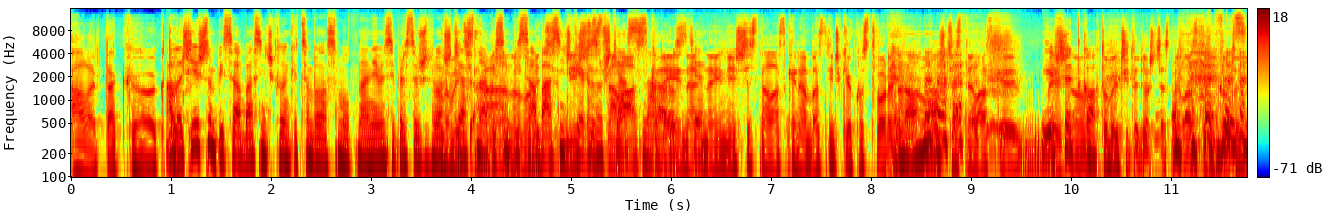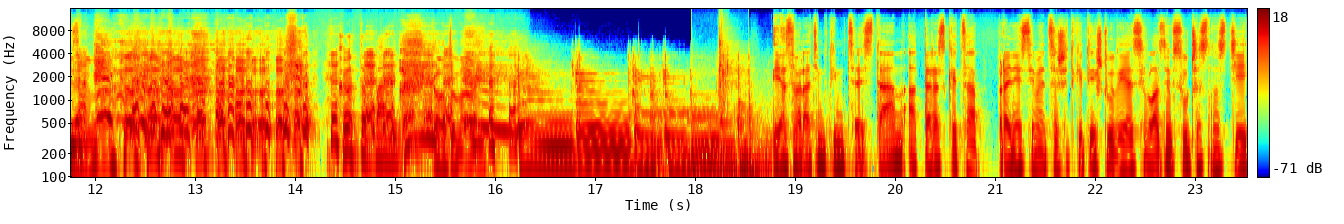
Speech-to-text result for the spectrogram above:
ale tak... e, Kto, Ale tiež som písala básničky, len keď som bola smutná. Neviem si predstaviť, že som bola veď šťastná, aby som áno, písala veď básničky, ako som šťastná láska proste. Je na, nešťastná láska je na básničky ako stvorená. No, No, no. O šťastnej láske, Je vieš, všetko. No, kto bude čítať o šťastnej láske, nikoho to nezaujíma. Koho to baví. Koho to baví. Ja sa vrátim k tým cestám a teraz keď sa prenesieme cez všetky tie štúdie, si vlastne v súčasnosti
